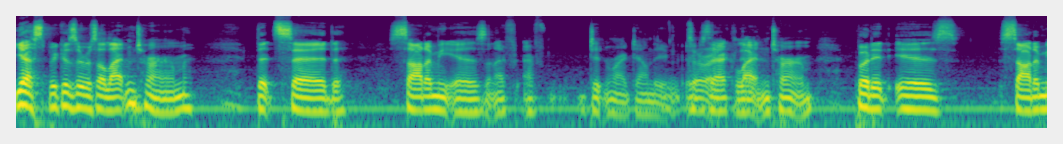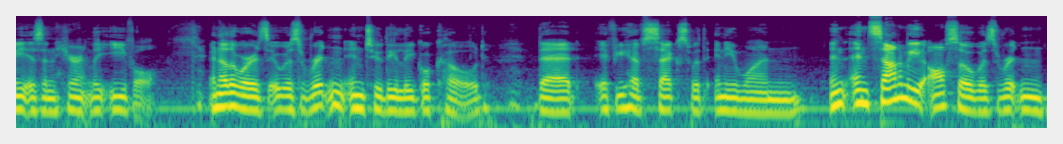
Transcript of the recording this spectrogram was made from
yes, because there was a Latin term that said sodomy is, and I, f- I f- didn't write down the It's exact yeah. Latin term, but it is sodomy is inherently evil. In other words, it was written into the legal code that if you have sex with anyone, and, and sodomy also was written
